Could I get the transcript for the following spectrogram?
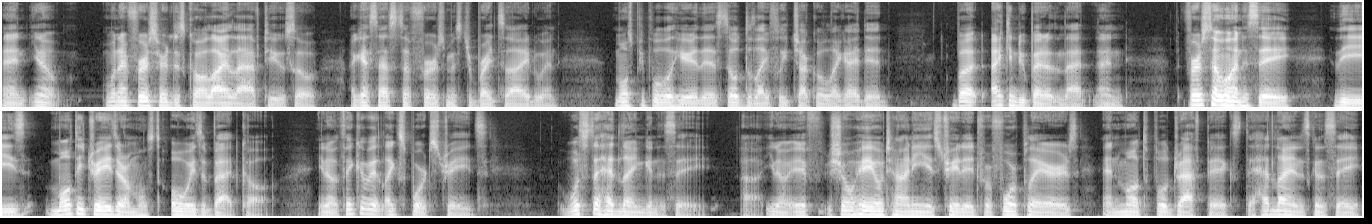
And, you know, when I first heard this call, I laughed too. So I guess that's the first Mr. Brightside when most people will hear this, they'll delightfully chuckle like I did. But I can do better than that. And first, I want to say these multi trades are almost always a bad call. You know, think of it like sports trades. What's the headline going to say? Uh, you know, if Shohei Ohtani is traded for four players and multiple draft picks, the headline is going to say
